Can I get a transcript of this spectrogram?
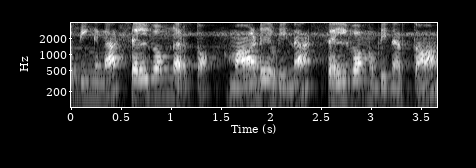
அப்படிங்கன்னா செல்வம்னு அர்த்தம். மாடு அப்படின்னா செல்வம் அப்படின்னு அர்த்தம்.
